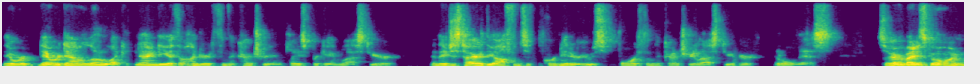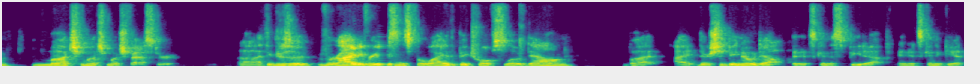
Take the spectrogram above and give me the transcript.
they were they were down low like 90th, 100th in the country in plays per game last year, and they just hired the offensive coordinator who was fourth in the country last year at Ole Miss. So everybody's going much, much, much faster. Uh, I think there's a variety of reasons for why the Big 12 slowed down, but I, there should be no doubt that it's going to speed up and it's going to get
